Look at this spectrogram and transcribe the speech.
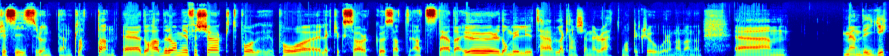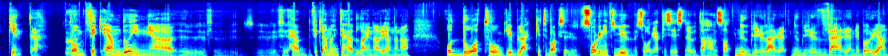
precis runt den plattan. Eh, då hade de ju försökt på, på Electric Circus att, att städa ur. De ville ju tävla kanske med Rat, Motley Crue och de här banden. Ehm, men det gick inte. De fick ändå inga, eh, fick ändå inte headline arenorna. Och då tog ju Blackie tillbaka, såg en intervju såg jag precis nu, där han sa att nu blir det värre, nu blir det värre än i början.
